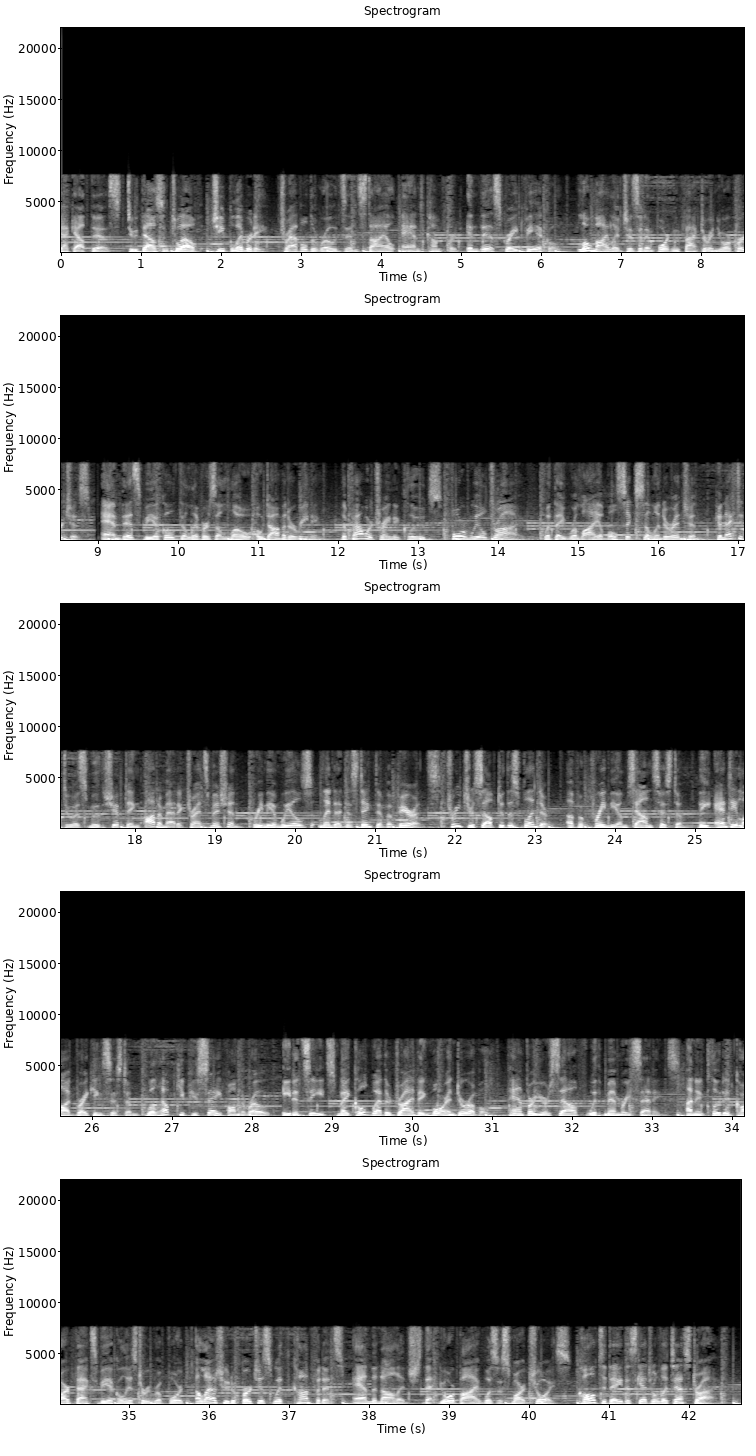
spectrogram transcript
Check out this 2012 Jeep Liberty. Travel the roads in style and comfort in this great vehicle. Low mileage is an important factor in your purchase, and this vehicle delivers a low odometer reading. The powertrain includes four-wheel drive with a reliable six-cylinder engine connected to a smooth shifting automatic transmission. Premium wheels lend a distinctive appearance. Treat yourself to the splendor of a premium sound system. The anti-lock braking system will help keep you safe on the road. Heated seats make cold weather driving more endurable. Pamper yourself with memory settings. An included Carfax vehicle history report allows you to purchase with confidence and the knowledge that your buy was a smart choice. Call today to schedule a test drive.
